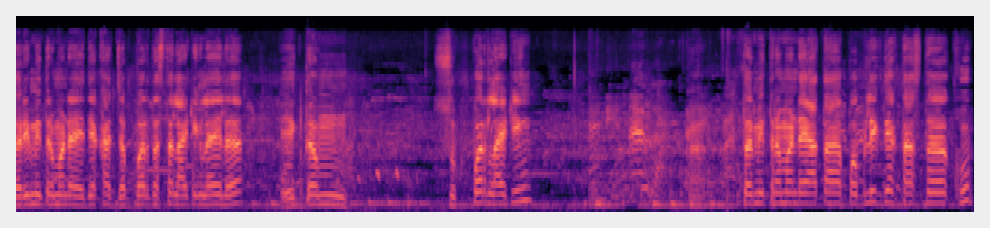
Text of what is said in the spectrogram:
तरी मित्रमंडळ देखा जबरदस्त लाईटिंगला येलं एकदम सुपर लाईटिंग तर मित्रमंडळी आता पब्लिक देखत असतं खूप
